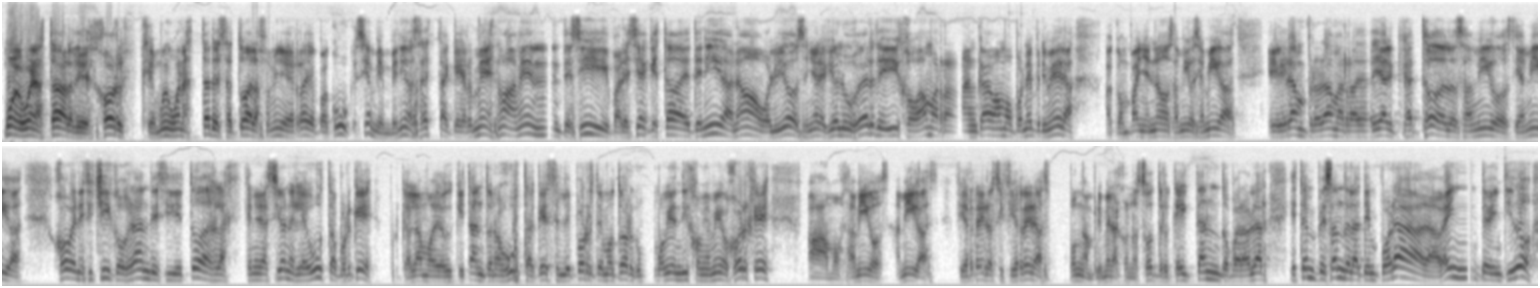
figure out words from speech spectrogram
Muy buenas tardes, Jorge. Muy buenas tardes a toda la familia de Radio Pacú. Que sean bienvenidos a esta kermés nuevamente. Sí, parecía que estaba detenida. No, volvió, señores. Vio luz verde y dijo: Vamos a arrancar, vamos a poner primera. Acompáñennos, amigos y amigas. El gran programa radial que a todos los amigos y amigas, jóvenes y chicos, grandes y de todas las generaciones les gusta. ¿Por qué? Porque hablamos de lo que tanto nos gusta, que es el deporte motor, como bien dijo mi amigo Jorge. Vamos, amigos, amigas, fierreros y fierreras, pongan primeras con nosotros, que hay tanto para hablar. Está empezando la temporada 2022.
